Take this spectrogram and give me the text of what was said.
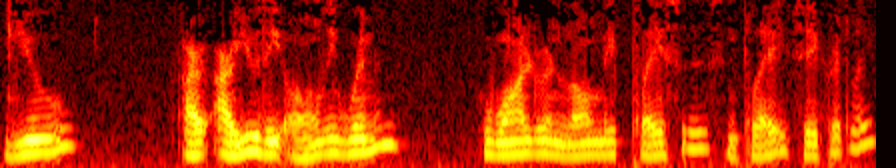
You are are you the only women who wander in lonely places and play secretly?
